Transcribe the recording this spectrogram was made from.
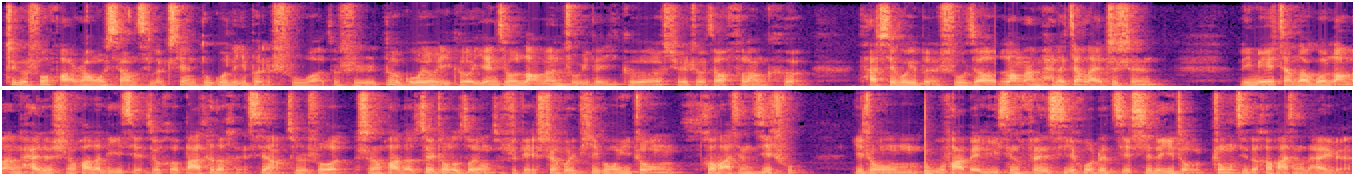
这个说法让我想起了之前读过的一本书啊，就是德国有一个研究浪漫主义的一个学者叫弗兰克，他写过一本书叫《浪漫派的将来之神》，里面也讲到过浪漫派对神话的理解就和巴特的很像，就是说神话的最终的作用就是给社会提供一种合法性基础，一种无法被理性分析或者解析的一种终极的合法性来源。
